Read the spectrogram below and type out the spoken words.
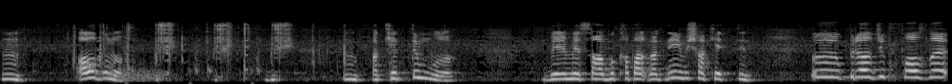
Hmm. Al bunu. Hmm, hak ettin bunu. Benim hesabı kapatmak neymiş hak ettin. Ee, birazcık fazla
